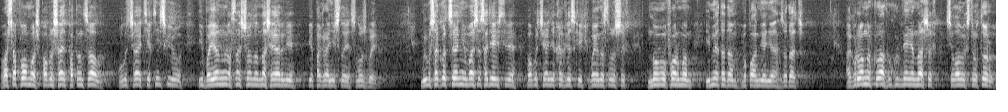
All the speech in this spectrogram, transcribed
Ваша помощь повышает потенциал, улучшает техническую и военную оснащенность нашей армии и пограничной службы. Мы высоко ценим ваше содействие в обучении кыргызских военнослужащих новым формам и методам выполнения задач. Огромный вклад в укрепление наших силовых структур,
